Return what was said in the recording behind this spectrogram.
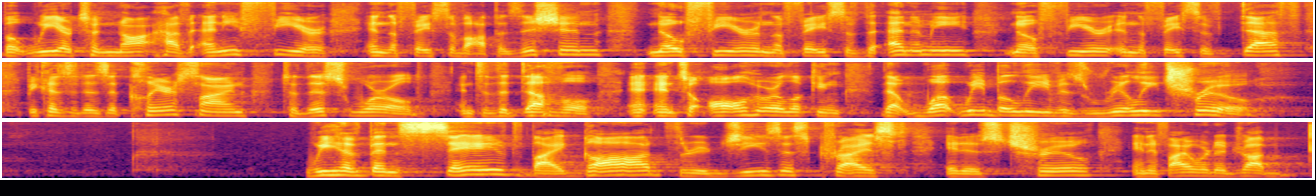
But we are to not have any fear in the face of opposition, no fear in the face of the enemy, no fear in the face of death, because it is a clear sign to this world and to the devil and, and to all who are looking that what we believe is really true. We have been saved by God through Jesus Christ. It is true. And if I were to drop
